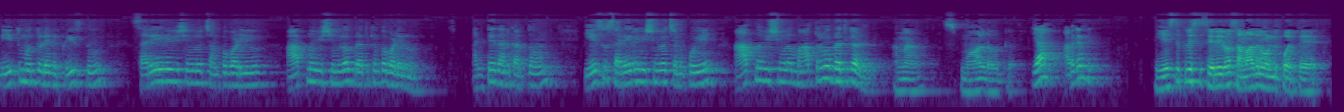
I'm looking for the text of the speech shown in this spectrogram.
నీతిమంతుడైన క్రీస్తు శరీర విషయంలో చంపబడి ఆత్మ విషయంలో బ్రతికింపబడిను. అంటే దానికి అర్థం యేసు శరీర విషయంలో చనిపోయి ఆత్మ విషయంలో మాత్రమే బ్రతికాడు. అన్న స్మాల్ డౌట్. యా అడగండి. యేసుక్రీస్తు శరీరం సమాధిలో ఉండిపోతే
